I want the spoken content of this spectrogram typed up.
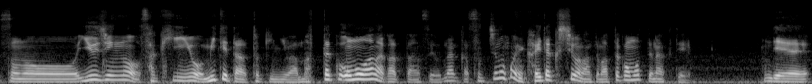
その友人の作品を見てた時には全く思わなかったんですよ。なんかそっちの方に開拓しようなんて全く思ってなくて。で、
